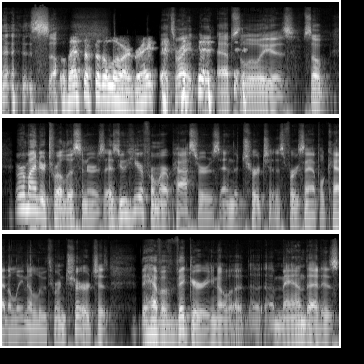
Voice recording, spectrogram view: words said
so well, that's up for the Lord, right? that's right. It absolutely is. So, a reminder to our listeners as you hear from our pastors and the churches, for example, Catalina Lutheran Church, is they have a vicar, you know, a, a man that is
